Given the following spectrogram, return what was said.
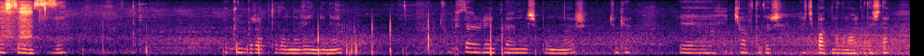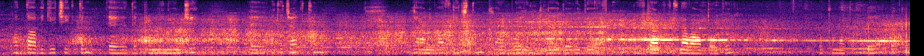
göstereyim size. Bakın graptolarının rengine. Çok güzel renklenmiş bunlar. Çünkü e, iki haftadır hiç bakmadım arkadaşlar. Hatta video çektim e, depremden önce e, atacaktım. Yani vazgeçtim. Kar bayıldıydı o videoya. Rüzgar fırtına vardı o gün. Bakamadım ve bakın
